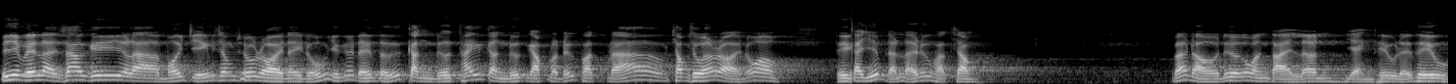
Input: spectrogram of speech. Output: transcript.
Thì như vậy là sau khi là mọi chuyện xong xuôi rồi đầy đủ những cái đệ tử cần được thấy cần được gặp là đức phật đã xong xuôi hết rồi đúng không? Thì ca diếp đảnh lễ đức phật xong. Bắt đầu đưa cái quan tài lên vàng thiêu để thiêu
